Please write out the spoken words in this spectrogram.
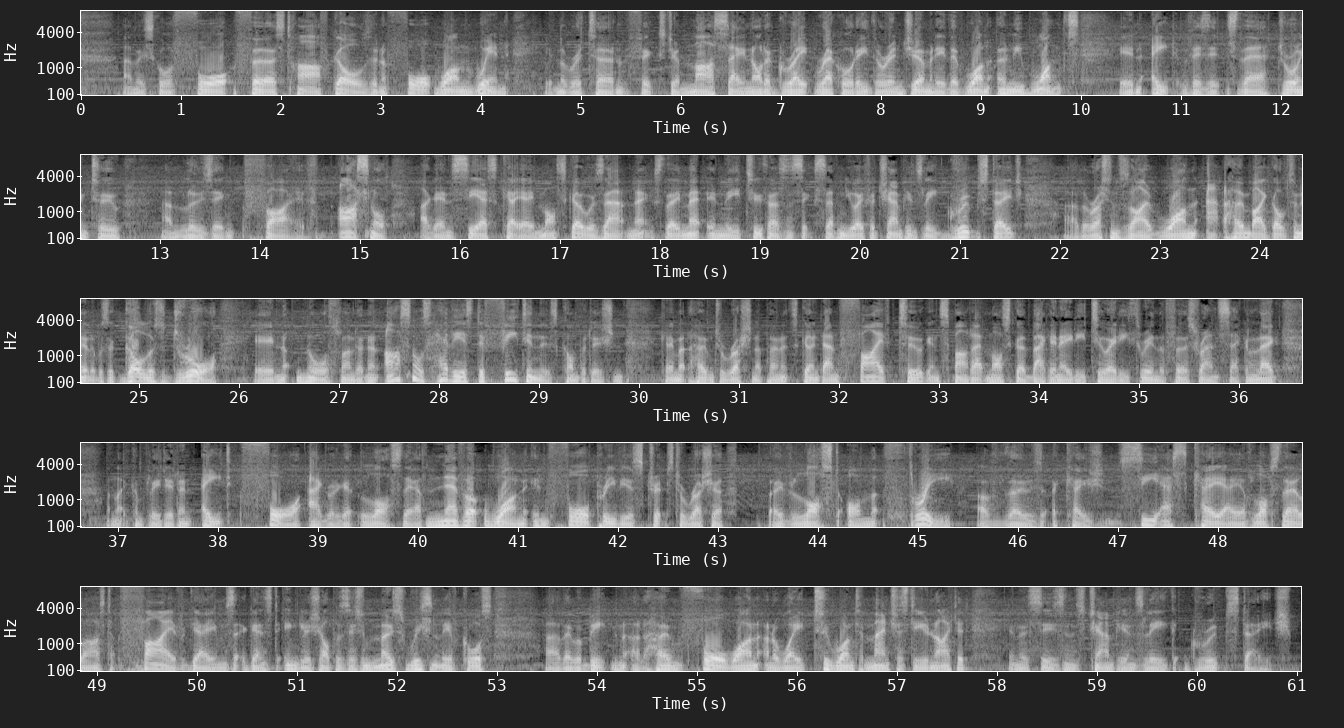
and they scored four first half goals in a 4-1 win in the return fixture. Marseille, not a great record either in Germany. They've won only once in eight visits there, drawing two and losing five. Arsenal against CSKA Moscow was out next. They met in the 2006-7 UEFA Champions League group stage. Uh, the Russian side won at home by goal to nil. It was a goalless draw in North London. And Arsenal's heaviest defeat in this competition came at home to Russian opponents, going down 5 2 against Spartak Moscow back in 82 83 in the first round, second leg. And that completed an 8 4 aggregate loss. They have never won in four previous trips to Russia. They've lost on three of those occasions. CSKA have lost their last five games against English opposition. Most recently, of course, uh, they were beaten at home 4 1 and away 2 1 to Manchester United in this season's Champions League group stage.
